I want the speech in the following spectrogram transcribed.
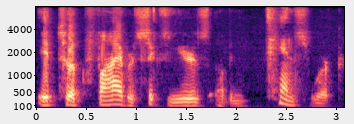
it took five or six years of intense work,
